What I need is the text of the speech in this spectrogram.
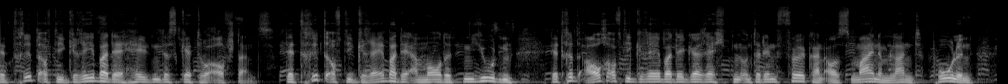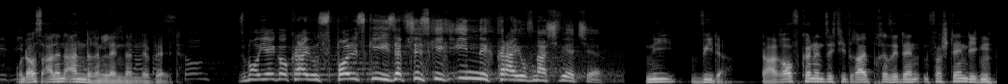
der tritt auf die Gräber der Helden des Ghettoaufstands. Der tritt auf die Gräber der ermordeten Juden. Der tritt auch auf die Gräber der Gerechten unter den Völkern aus meinem Land, Polen und aus allen anderen Ländern der Welt. Nie wieder. Darauf können sich die drei Präsidenten verständigen,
